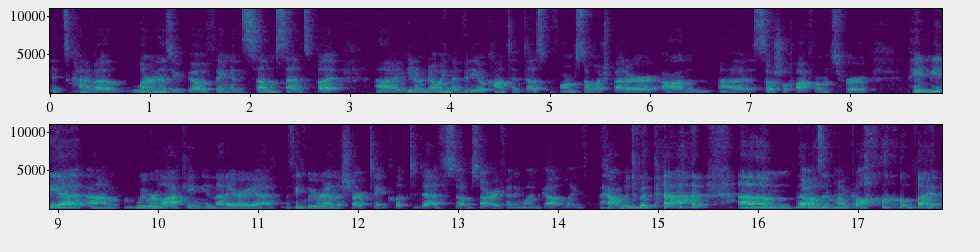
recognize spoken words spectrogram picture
it's kind of a learn as you go thing in some sense, but uh, you know, knowing that video content does perform so much better on uh, social platforms for paid media, um, we were lacking in that area. I think we ran the Shark Tank clip to death. So I'm sorry if anyone got like hounded with that. Um, that wasn't my call, but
